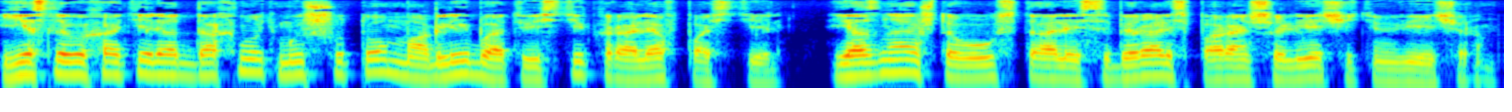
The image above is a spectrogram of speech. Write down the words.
«Если вы хотели отдохнуть, мы с Шутом могли бы отвезти короля в постель. Я знаю, что вы устали и собирались пораньше лечь этим вечером».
